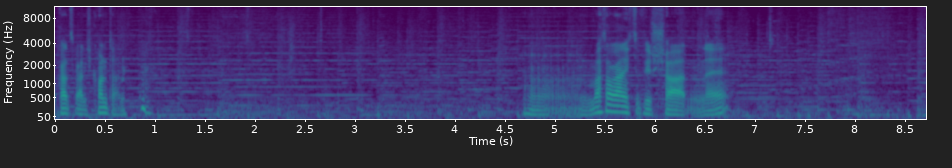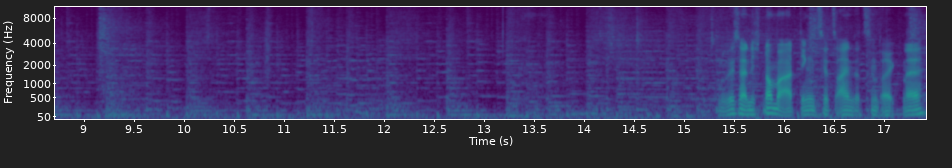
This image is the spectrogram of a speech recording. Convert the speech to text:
Aber kannst gar nicht kontern. Hm. Macht auch gar nicht so viel Schaden, ne? Du willst ja nicht noch mal Dings jetzt einsetzen direkt, ne?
